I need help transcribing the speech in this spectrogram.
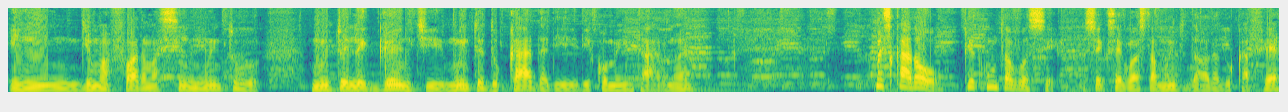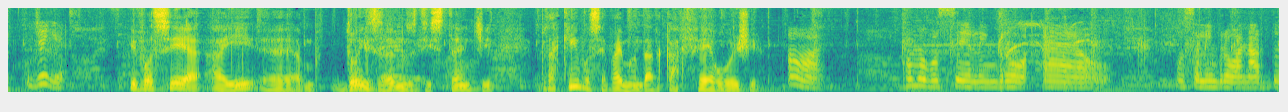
Em, de uma forma assim muito muito elegante, muito educada de, de comentar, não é? Mas Carol, pergunto a você. Eu sei que você gosta muito da hora do café. Diga. E você aí, é, dois anos distante, para quem você vai mandar café hoje? Ó, como você lembrou, é, você lembrou Arnaldo,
